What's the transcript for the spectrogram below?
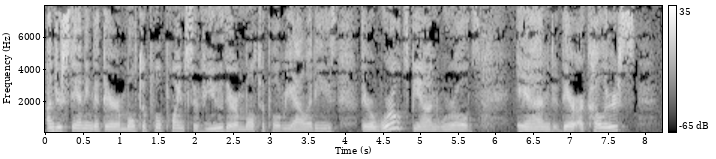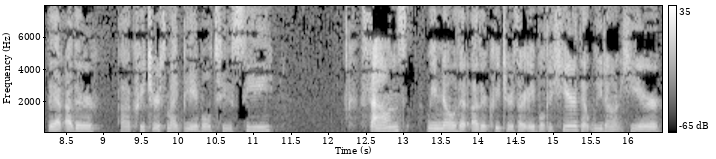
understanding that there are multiple points of view, there are multiple realities, there are worlds beyond worlds, and there are colors that other uh, creatures might be able to see, sounds we know that other creatures are able to hear that we don't hear,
